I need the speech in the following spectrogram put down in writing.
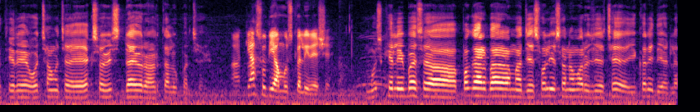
અત્યારે ઓછામાં ઓછા એકસો વીસ ડ્રાઈવર હડતાલ ઉપર છે. આ ક્યાં સુધી આ મુશ્કેલી રહેશે? મુશ્કેલી બસ પગાર બારામાં જે સોલ્યુશન અમારું જે છે એ કરી દે એટલે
